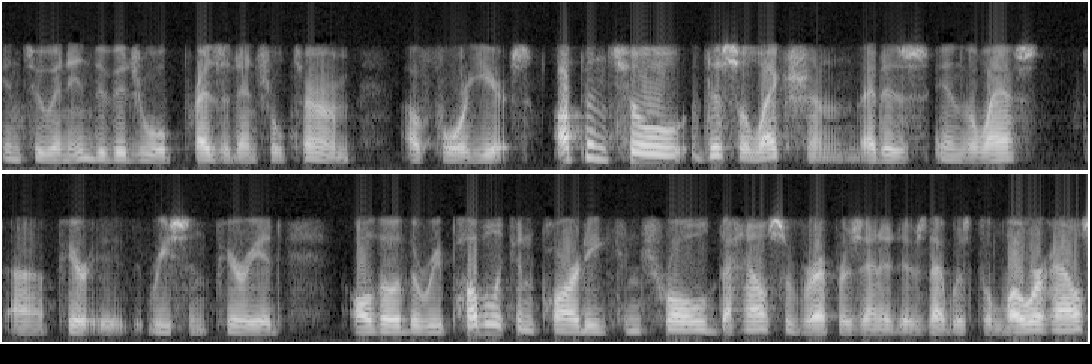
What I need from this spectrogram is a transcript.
into an individual presidential term of four years. Up until this election, that is in the last uh, period, recent period, although the Republican Party controlled the House of Representatives, that was the lower house,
